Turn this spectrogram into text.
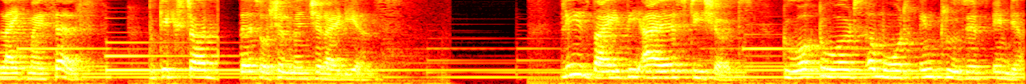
like myself, to kickstart their social venture ideas. Please buy the IIS t-shirts to work towards a more inclusive India.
